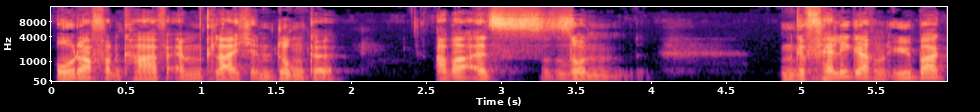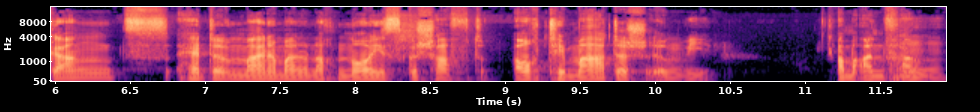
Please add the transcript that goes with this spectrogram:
oder von KFM gleich in Dunkel. Aber als so ein, einen gefälligeren Übergang hätte meiner Meinung nach Neues geschafft. Auch thematisch irgendwie am Anfang. Mhm.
